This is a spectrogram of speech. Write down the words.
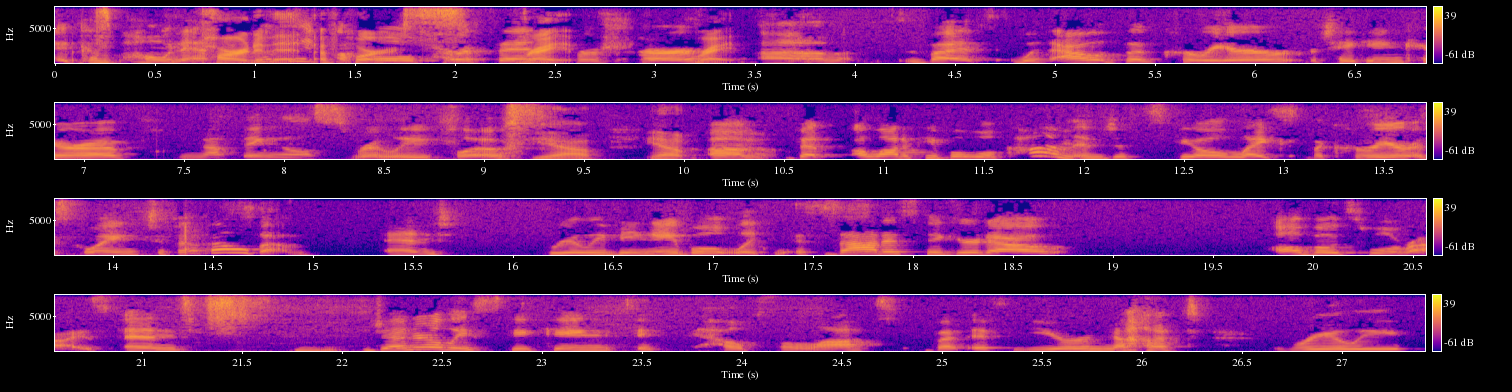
a- component. part of it, of course. Whole person, Right. for sure. Right. Um, but without the career taken care of, nothing else really flows. Yeah. Yep. Um, but a lot of people will come and just feel like the career is going to fulfill them, and really being able, like, if that is figured out, all boats will rise. And generally speaking, it helps a lot. But if you're not really,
